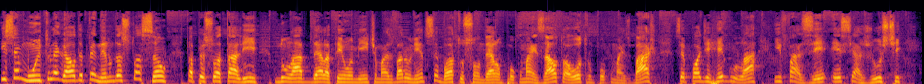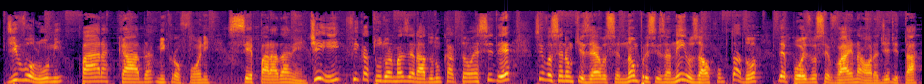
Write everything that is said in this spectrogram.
Isso é muito legal dependendo da situação. A pessoa tá ali, no lado dela tem um ambiente mais barulhento, você bota o som dela um pouco mais alto, a outra um pouco mais baixo. Você pode regular e fazer esse ajuste de volume para cada microfone separadamente. E fica tudo armazenado no cartão SD. Se você não quiser, você não precisa nem usar o computador. Depois você vai na hora de editar,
